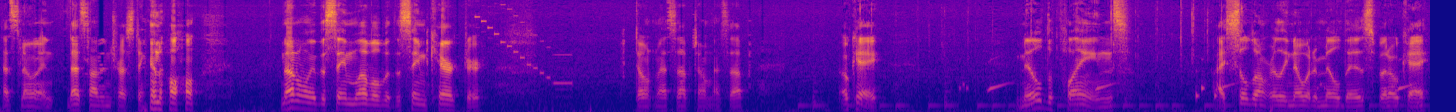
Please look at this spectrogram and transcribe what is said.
That's no, that's not interesting at all. Not only the same level, but the same character. Don't mess up, don't mess up. Okay. Milled Plains. I still don't really know what a milled is, but okay.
